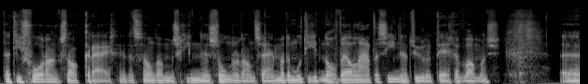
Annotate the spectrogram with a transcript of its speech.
dat hij voorrang zal krijgen. Dat zal dan misschien Zonderland zijn. Maar dan moet hij het nog wel laten zien natuurlijk tegen Wammers. Uh,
